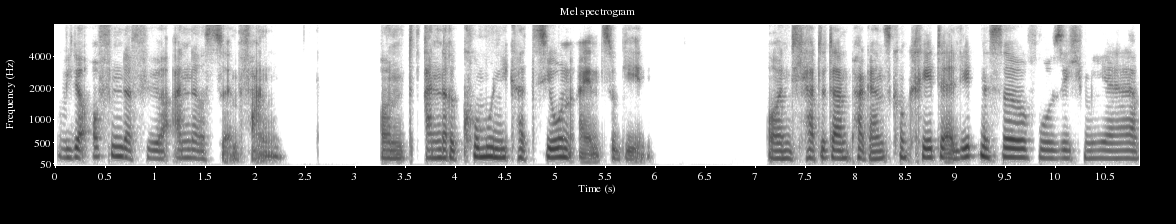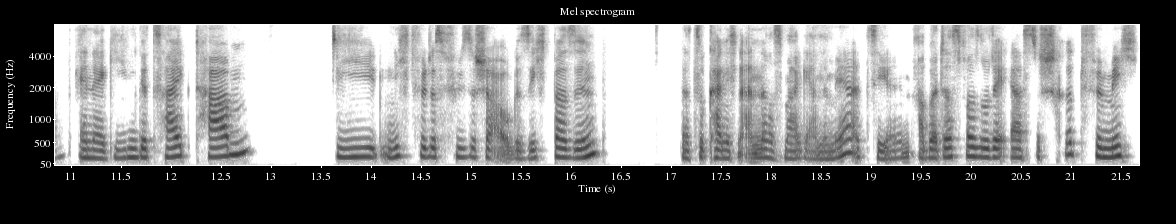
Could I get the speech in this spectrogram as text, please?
wieder offen dafür, anderes zu empfangen und andere Kommunikation einzugehen. Und ich hatte da ein paar ganz konkrete Erlebnisse, wo sich mir Energien gezeigt haben, die nicht für das physische Auge sichtbar sind. Dazu kann ich ein anderes Mal gerne mehr erzählen. Aber das war so der erste Schritt für mich,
